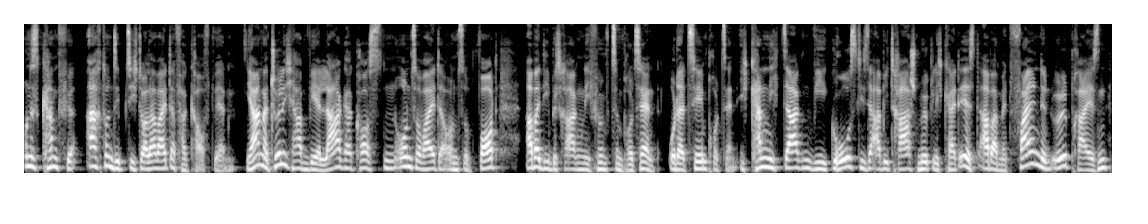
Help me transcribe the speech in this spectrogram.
und es kann für 78 Dollar weiterverkauft werden. Ja, natürlich haben wir Lagerkosten und so weiter und so fort, aber die betragen nicht 15 Prozent oder 10 Prozent. Ich kann nicht sagen, wie groß diese Arbitragemöglichkeit ist, aber mit fallenden Ölpreisen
